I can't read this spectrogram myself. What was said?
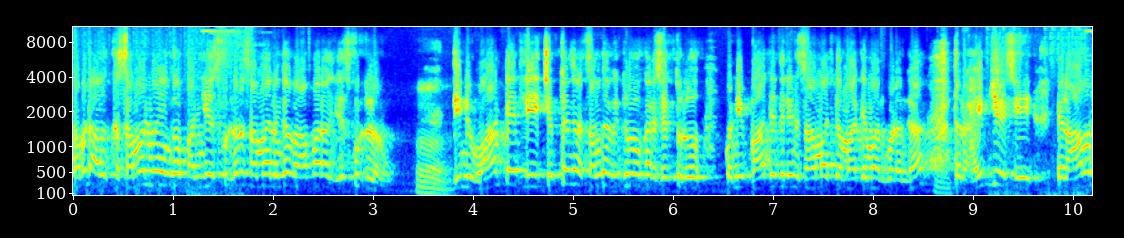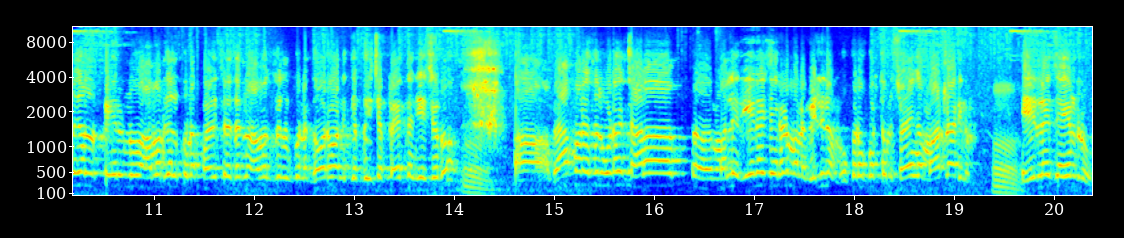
కాబట్టి అది సమన్వయంగా పనిచేసుకుంటున్నారు సమన్వయంగా వ్యాపారాలు చేసుకుంటున్నారు. దీన్ని వాంటెడ్లీ చెప్తే కదా సంఘ విద్రోహకర శక్తులు కొన్ని బాధ్యత లేని సామాజిక మాధ్యమాలు కూడా దాన్ని హైప్ చేసి వీళ్ళు ఆమరగల్ పేరును ఆమరగల్కున్న పవిత్రతను ఆమరగల్కున్న గౌరవాన్ని దెబ్బతీసే ప్రయత్నం చేశారు. ఆ, వ్యాపారస్తులు కూడా చాలా మళ్ళీ రియలైజ్ అయ్యారని మనం వెళ్ళినాం. ఒకరొకరితో స్వయంగా మాట్లాడినాం. రియలైజ్ అయ్యారు.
